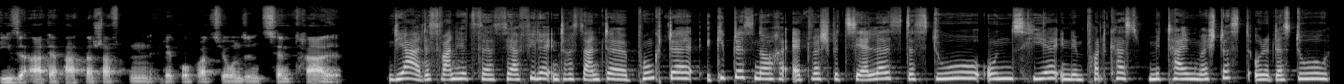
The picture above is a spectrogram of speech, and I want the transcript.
Diese Art der Partnerschaften, der Kooperation sind zentral. Ja, das waren jetzt sehr viele interessante Punkte. Gibt es noch etwas Spezielles, das du uns hier in dem Podcast mitteilen möchtest oder dass du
